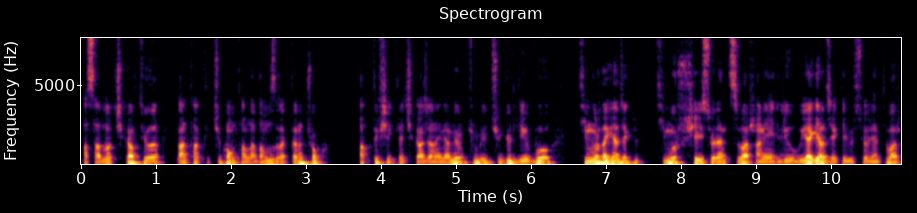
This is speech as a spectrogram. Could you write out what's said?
hasarlar çıkartıyordu. Ben taktikçi komutanlardan mızrakların çok aktif şekilde çıkacağına inanıyorum. Çünkü çünkü Liu Bu Timur da gelecek. Timur şey söylentisi var. Hani Liu Bu'ya gelecek diye bir söylenti var.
